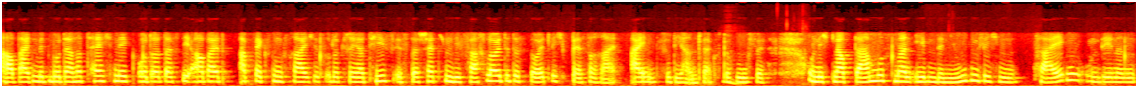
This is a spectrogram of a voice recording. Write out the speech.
Arbeiten mit moderner Technik oder dass die Arbeit abwechslungsreich ist oder kreativ ist. Da schätzen die Fachleute das deutlich besser rein, ein für die Handwerksberufe. Und ich glaube, da muss man eben den Jugendlichen zeigen und denen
